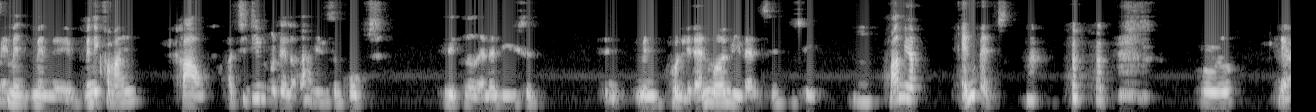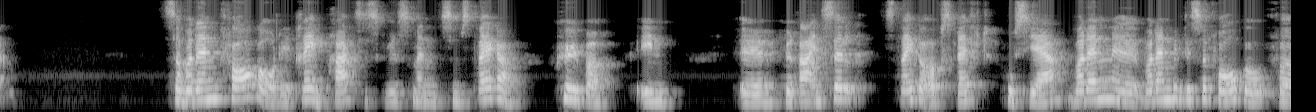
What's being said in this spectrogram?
Men, men, men, øh, men ikke for mange krav. Og til de modeller, der har vi ligesom brugt lidt noget analyse men på en lidt anden måde, end vi er vant til, måske. Mm. Meget mere anvendt måde. Ja. Så hvordan foregår det rent praktisk, hvis man som strikker køber en øh, beregn selv strikkeopskrift hos jer? Hvordan, øh, hvordan vil det så foregå for,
